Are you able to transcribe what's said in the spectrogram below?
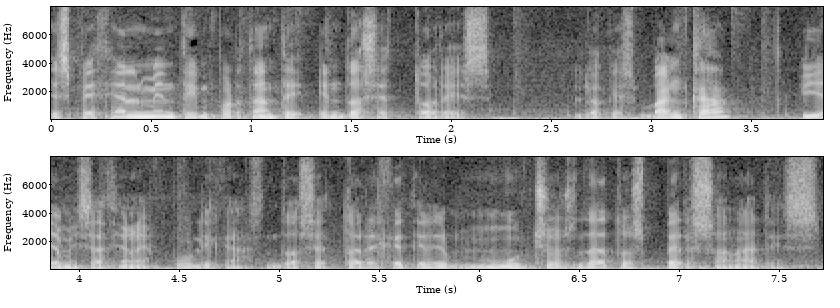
especialmente importante en dos sectores, lo que es banca y administraciones públicas, dos sectores que tienen muchos datos personales.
